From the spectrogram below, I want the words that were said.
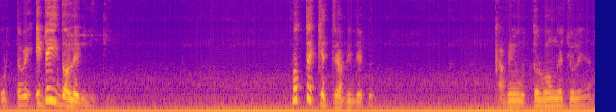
করতে হবে। এটাই দলের নীতি। প্রত্যেক ক্ষেত্রে আপনি দেখুন, আপনি উত্তরবঙ্গে চলে যান।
